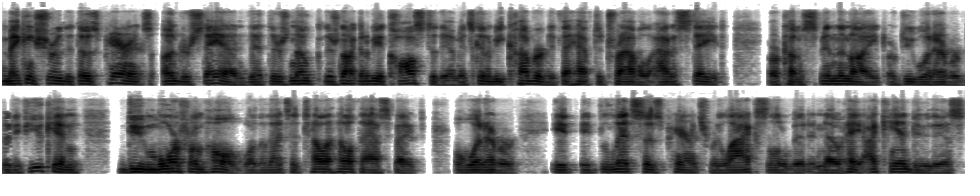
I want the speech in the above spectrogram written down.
making sure that those parents understand that there's no there's not going to be a cost to them. It's going to be covered if they have to travel out of state or come spend the night or do whatever. But if you can do more from home, whether that's a telehealth aspect or whatever, it, it lets those parents relax a little bit and know, hey, I can do this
